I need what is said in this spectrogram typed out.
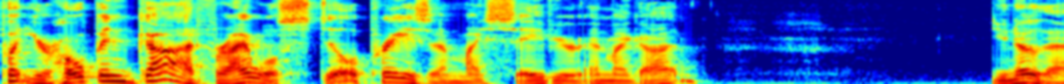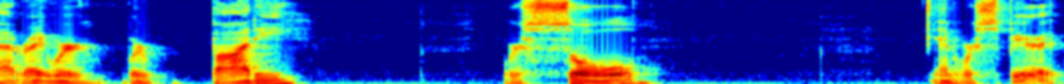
Put your hope in God, for I will still praise him, my Savior and my God. You know that, right? We're, we're body, we're soul, and we're spirit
